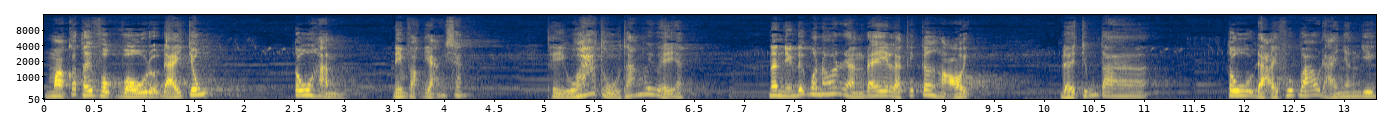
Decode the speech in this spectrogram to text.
mà có thể phục vụ được đại chúng, tu hành niệm phật giảng sanh, thì quá thù thắng quý vị à. Nên những đức có nói rằng đây là cái cơ hội để chúng ta tu đại phước báo đại nhân duyên.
